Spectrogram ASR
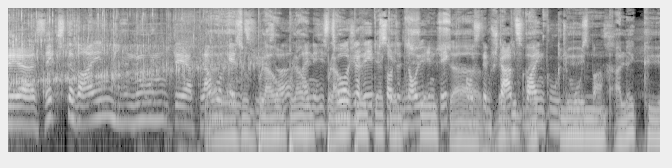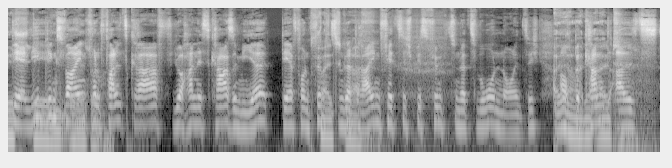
der sechste Wein, nun der blaue Also Gänsefüßer, blau, blau, eine historische Rebsorte neu entdeckt aus dem Staatsweingut Kühe Der Lieblingswein von Pfalzgraf Johannes Casimir, der von 1543 bis 1592 Ah auch ja, bekannt als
